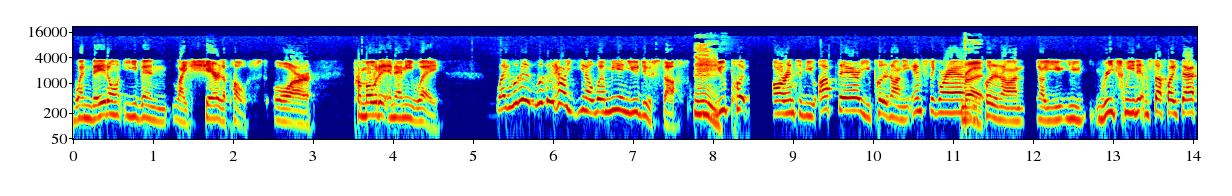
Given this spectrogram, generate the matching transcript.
when they don't even like share the post or promote it in any way. Like look at look at how you know when me and you do stuff, mm. you put our interview up there, you put it on the Instagram, Right. you put it on, you know, you, you retweet it and stuff like that.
